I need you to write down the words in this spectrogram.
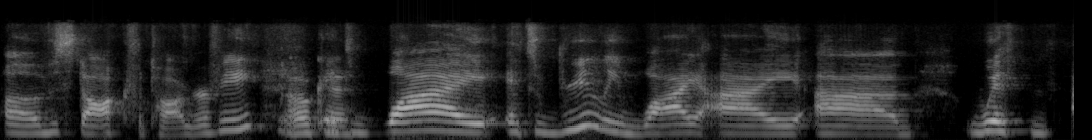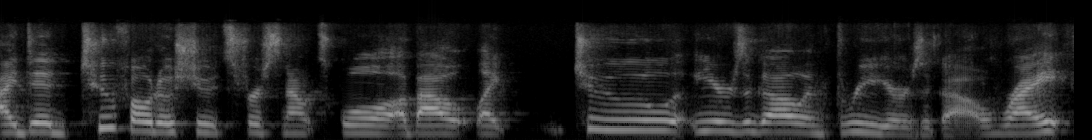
of stock photography. Okay. It's why it's really why I um with I did two photo shoots for Snout School about like two years ago and three years ago, right?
